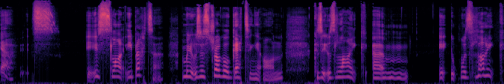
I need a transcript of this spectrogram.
yeah, it's it is slightly better." I mean, it was a struggle getting it on because it was like um, it was like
